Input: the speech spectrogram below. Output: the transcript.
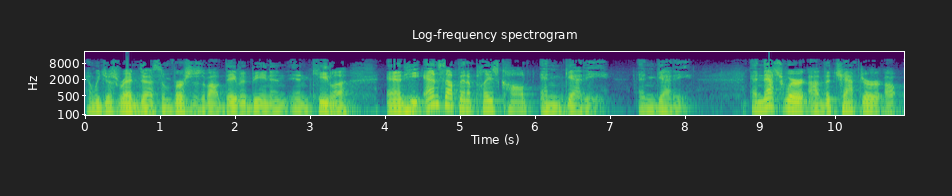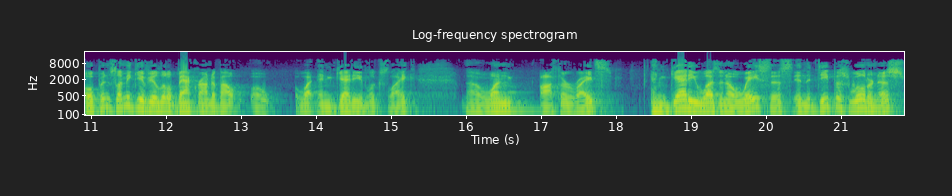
And we just read uh, some verses about David being in, in Keilah, and he ends up in a place called Engedi. Engedi. And that's where uh, the chapter uh, opens. Let me give you a little background about uh, what Engedi looks like. Uh, one author writes, Engedi was an oasis in the deepest wilderness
